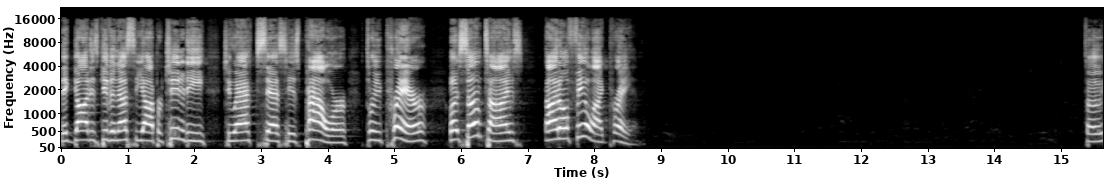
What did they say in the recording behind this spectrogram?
that God has given us the opportunity to access His power through prayer, but sometimes I don't feel like praying. So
